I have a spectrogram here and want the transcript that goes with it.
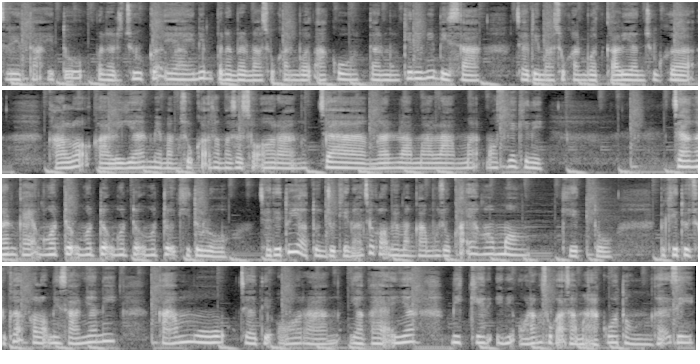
cerita itu. Benar juga ya ini benar-benar masukan buat aku. Dan mungkin ini bisa jadi masukan buat kalian juga. Kalau kalian memang suka sama seseorang jangan lama-lama. Maksudnya gini jangan kayak ngodok ngodok ngodok ngodok gitu loh. Jadi itu ya tunjukin aja kalau memang kamu suka ya ngomong gitu Begitu juga kalau misalnya nih kamu jadi orang yang kayaknya mikir ini orang suka sama aku atau enggak sih.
